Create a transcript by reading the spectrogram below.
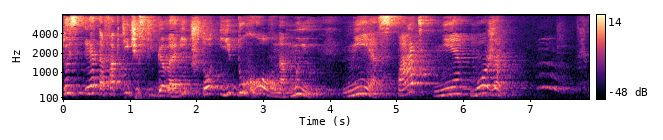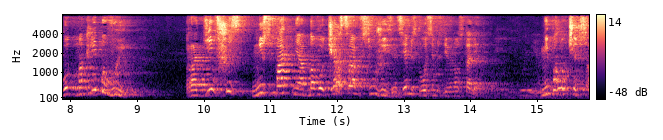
То есть это фактически говорит, что и духовно мы не спать не можем. Вот могли бы вы, родившись, не спать ни одного часа всю жизнь, 70, 80, 90 лет? Не получится.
